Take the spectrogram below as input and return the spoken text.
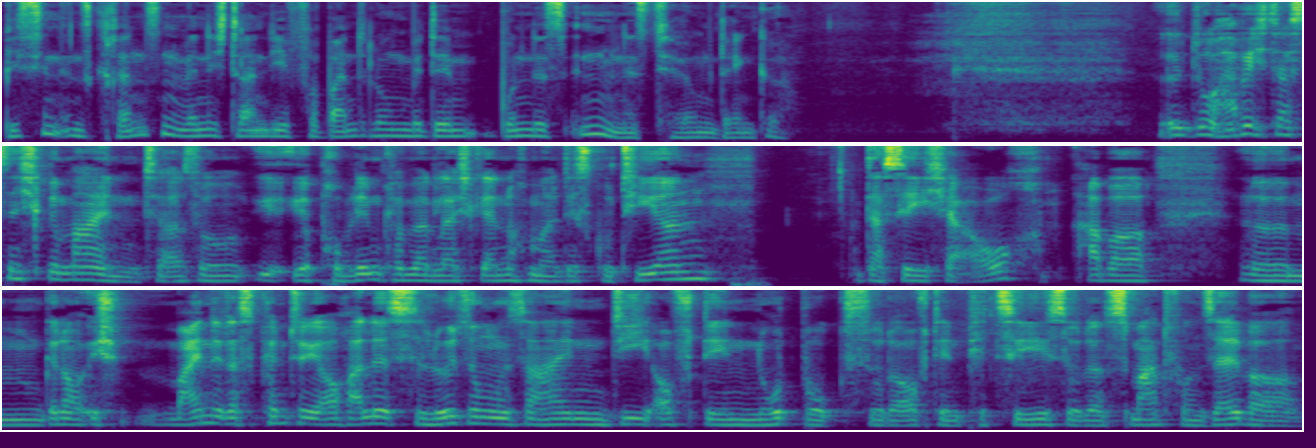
bisschen ins Grenzen, wenn ich da an die Verbandelung mit dem Bundesinnenministerium denke. So habe ich das nicht gemeint. Also Ihr, Ihr Problem können wir gleich gerne nochmal diskutieren. Das sehe ich ja auch. Aber ähm, genau, ich meine, das könnte ja auch alles Lösungen sein, die auf den Notebooks oder auf den PCs oder Smartphones selber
